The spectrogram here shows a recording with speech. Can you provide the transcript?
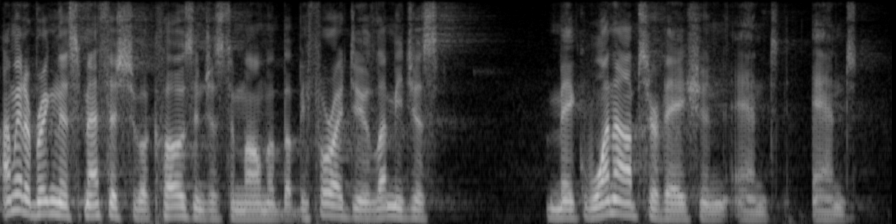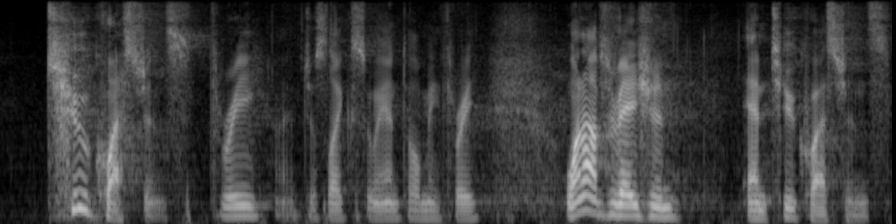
I'm going to bring this message to a close in just a moment, but before I do, let me just make one observation and, and two questions. Three, just like Suanne told me, three. One observation and two questions.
